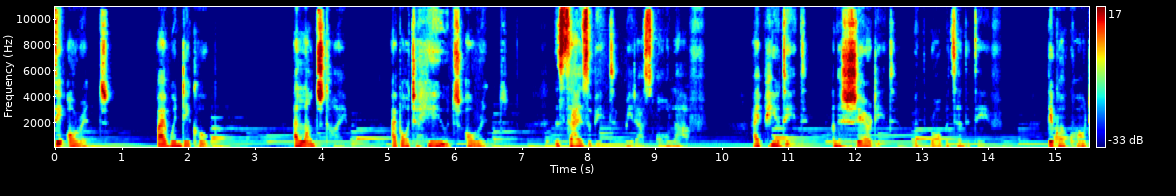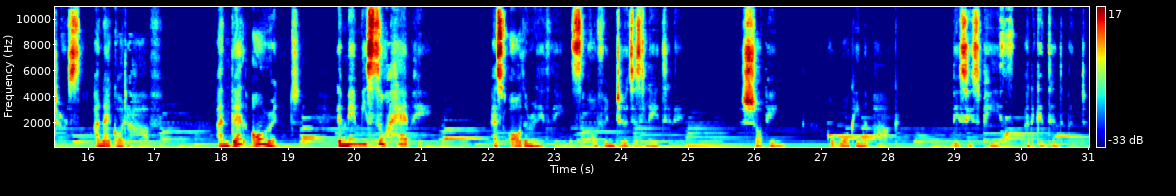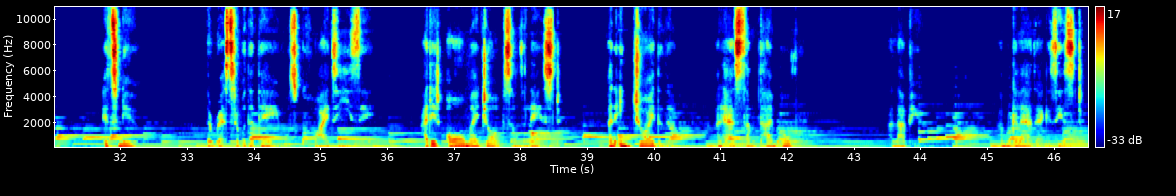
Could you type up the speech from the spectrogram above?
The Orange by Wendy Cope. At lunchtime, I bought a huge orange. The size of it made us all laugh. I peeled it and shared it with Robert and Dave. They got quarters and I got a half. And that orange, it made me so happy, as ordinary things often do just lately. Shopping or walk in the park. This is peace and contentment. It's new. The rest of the day was quite easy. I did all my jobs on the list and enjoyed them and had some time over. I love you. I'm glad I exist.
